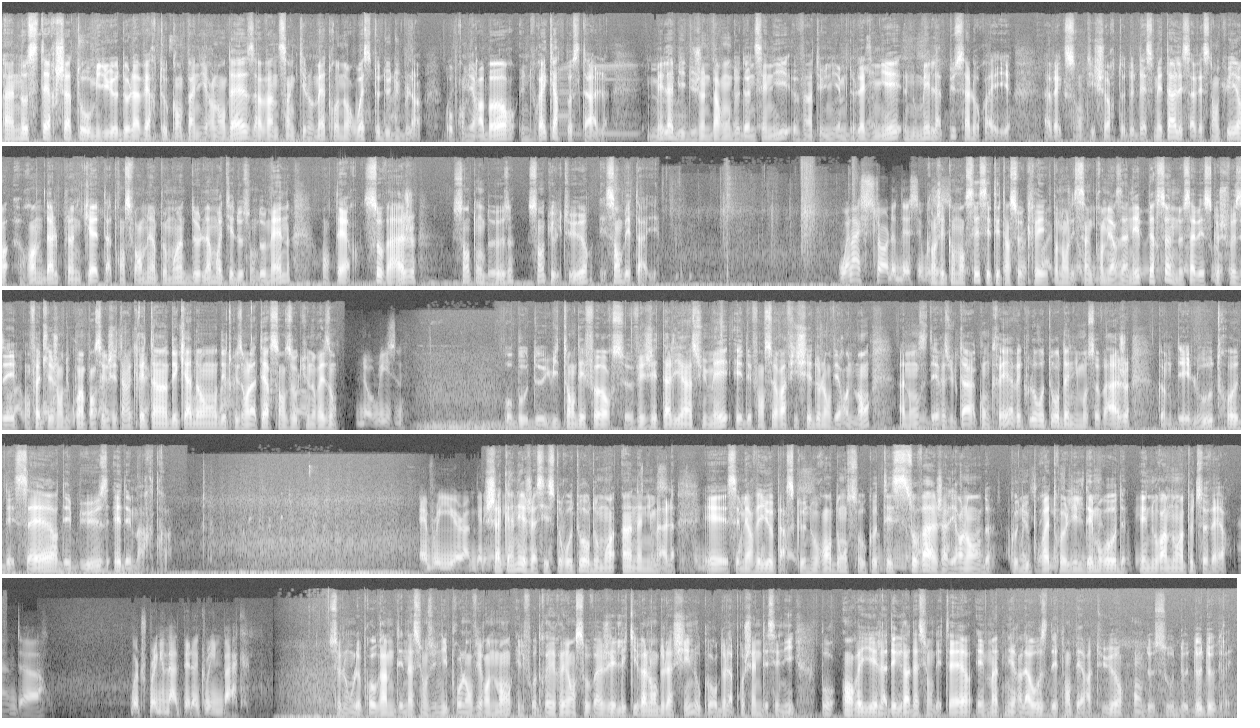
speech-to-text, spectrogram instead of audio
Un austère château au milieu de la verte campagne irlandaise, à 25 km au nord-ouest de Dublin. Au premier abord, une vraie carte postale. Mais l'habit du jeune baron de Dunsany, 21e de la lignée, nous met la puce à l'oreille. Avec son t-shirt de death metal et sa veste en cuir, Randall Plunkett a transformé un peu moins de la moitié de son domaine en terre sauvage, sans tondeuse, sans culture et sans bétail. Quand j'ai commencé, c'était un secret. Pendant les cinq premières années, personne ne savait ce que je faisais. En fait, les gens du coin pensaient que j'étais un crétin décadent, détruisant la terre sans aucune raison. Au bout de huit ans d'efforts, ce végétalien assumé et défenseur affiché de l'environnement annonce des résultats concrets avec le retour d'animaux sauvages, comme des loutres, des cerfs, des buses et des martres. Chaque année, j'assiste au retour d'au moins un animal. Et c'est merveilleux parce que nous rendons son côté sauvage à l'Irlande, connue pour être l'île d'émeraude, et nous ramenons un peu de ce vert. Selon le programme des Nations Unies pour l'environnement, il faudrait réensauvager l'équivalent de la Chine au cours de la prochaine décennie pour enrayer la dégradation des terres et maintenir la hausse des températures en dessous de 2 degrés.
